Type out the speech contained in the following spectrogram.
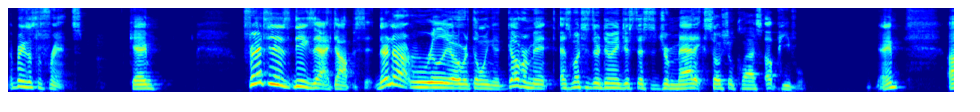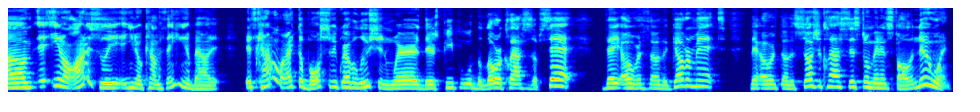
That brings us to France. Okay. France is the exact opposite. They're not really overthrowing a government as much as they're doing just this dramatic social class upheaval. Okay. Um, it, you know, honestly, you know, kind of thinking about it, it's kind of like the Bolshevik Revolution where there's people, the lower class is upset, they overthrow the government, they overthrow the social class system, and install a new one.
